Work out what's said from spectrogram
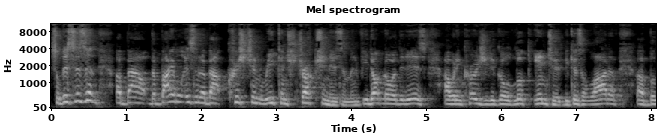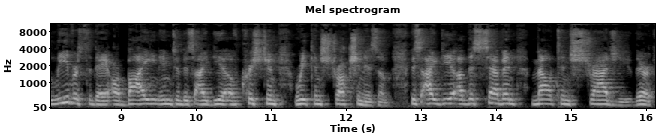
So this isn't about, the Bible isn't about Christian reconstructionism. And if you don't know what it is, I would encourage you to go look into it because a lot of uh, believers today are buying into this idea of Christian reconstructionism. This idea of the seven mountain strategy. There are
